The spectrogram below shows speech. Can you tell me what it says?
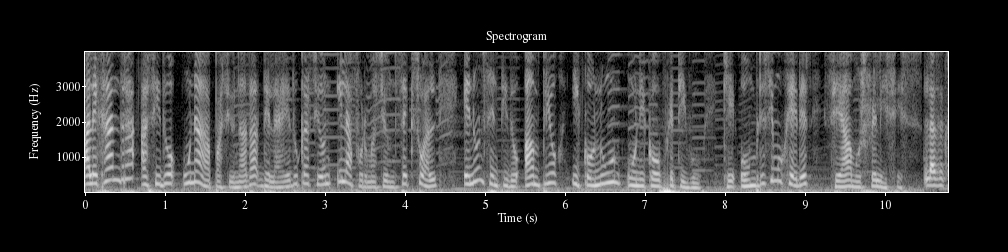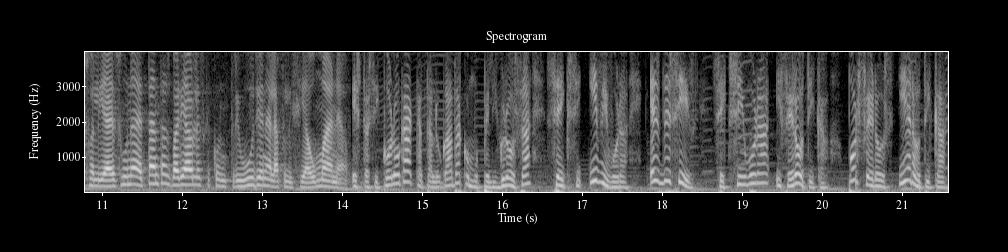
Alejandra ha sido una apasionada de la educación y la formación sexual en un sentido amplio y con un único objetivo, que hombres y mujeres seamos felices. La sexualidad es una de tantas variables que contribuyen a la felicidad humana. Esta psicóloga, catalogada como peligrosa, sexy y víbora, es decir, sexívora y ferótica, por feroz y erótica,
